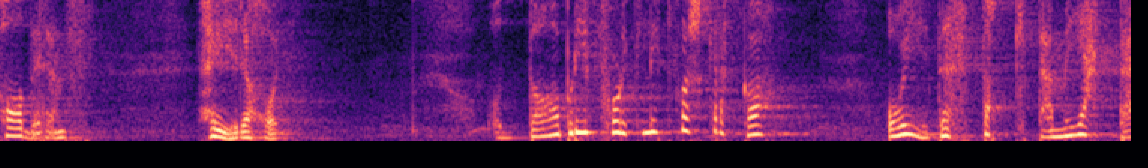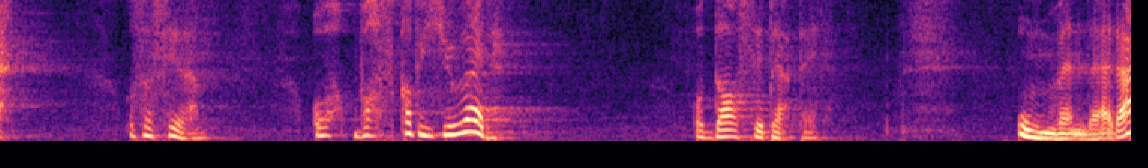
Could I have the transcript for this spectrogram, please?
Faderens høyre hånd. Og da blir folk litt forskrekka. Oi, det stakk dem i hjertet. Og så sier de, å, hva skal vi gjøre? Og da sier Peter, omvend dere.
